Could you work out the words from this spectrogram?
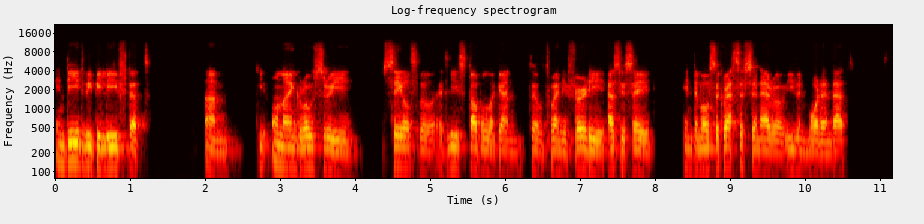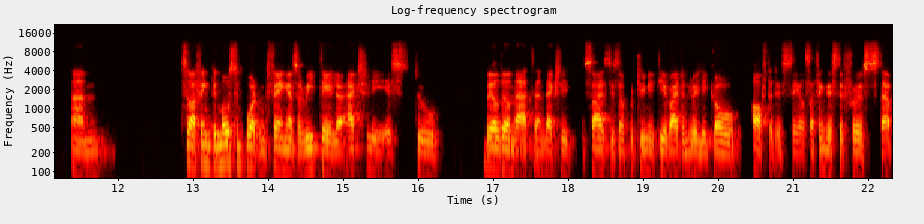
Indeed, we believe that um, the online grocery sales will at least double again till 2030, as you say, in the most aggressive scenario, even more than that. Um, so I think the most important thing as a retailer actually is to build on that and actually size this opportunity right and really go after the sales. I think that's the first step.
